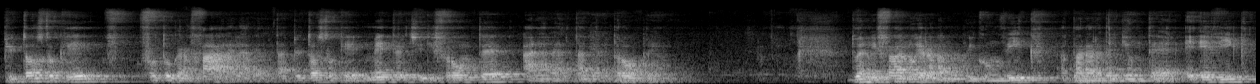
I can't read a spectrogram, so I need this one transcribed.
piuttosto che fotografare la realtà, piuttosto che metterci di fronte alla realtà vera e propria. Due anni fa noi eravamo qui con Vic a parlare del Giontel e, e Vic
